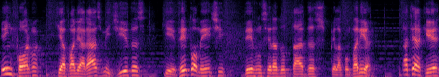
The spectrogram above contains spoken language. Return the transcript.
e informa que avaliará as medidas que eventualmente devam ser adotadas pela companhia. Até aqui,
